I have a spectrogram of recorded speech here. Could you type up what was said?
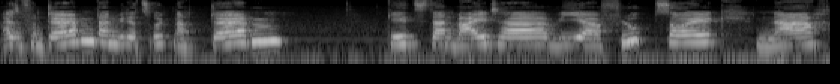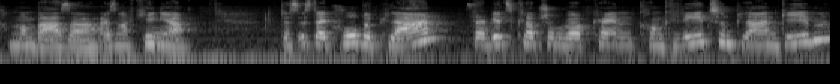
also von Durban dann wieder zurück nach Durban, geht es dann weiter via Flugzeug nach Mombasa, also nach Kenia. Das ist der grobe Plan. Da wird es, glaube ich, auch überhaupt keinen konkreten Plan geben,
